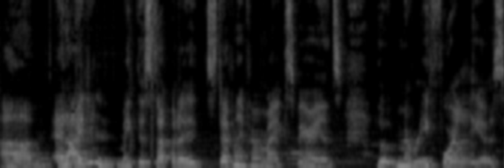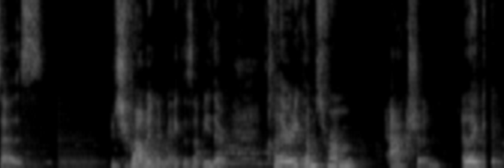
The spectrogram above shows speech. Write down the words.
Um, and I didn't make this up, but it's definitely from my experience. Who, Marie Forleo says, she probably didn't make this up either. Clarity comes from action. Like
